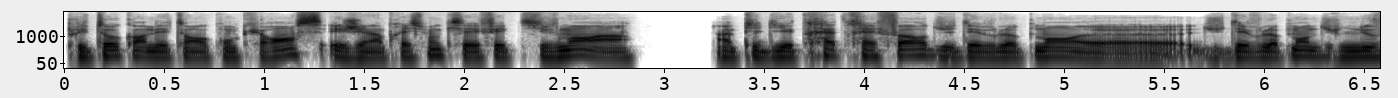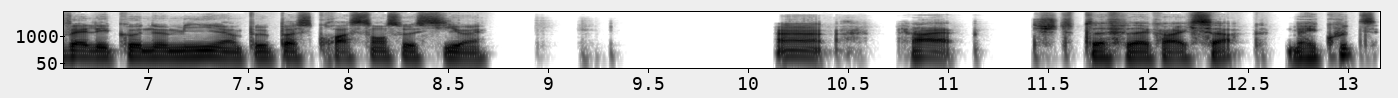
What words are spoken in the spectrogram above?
plutôt qu'en étant en concurrence. Et j'ai l'impression que c'est effectivement un, un, pilier très très fort du développement du développement d'une nouvelle économie un peu post-croissance aussi. Ouais. Ouais. Je suis tout à fait d'accord avec ça. Bah écoute,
